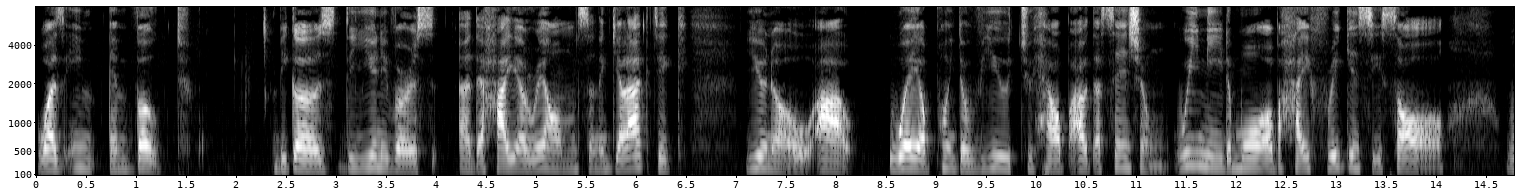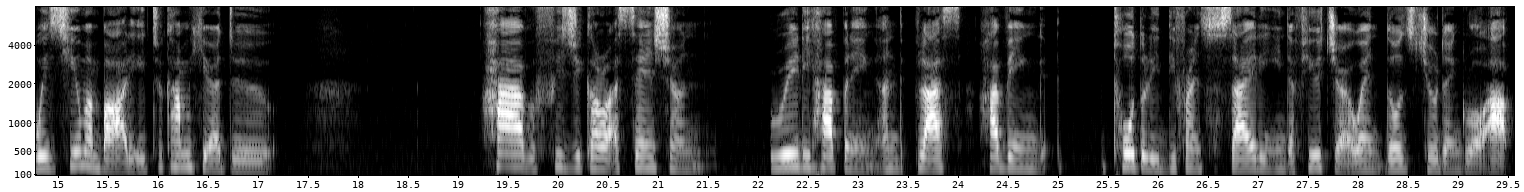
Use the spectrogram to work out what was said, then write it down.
was in- invoked because the universe uh, the higher realms and the galactic you know uh, way of point of view to help out ascension. We need more of high frequency soul with human body to come here to have physical ascension really happening and plus having totally different society in the future when those children grow up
